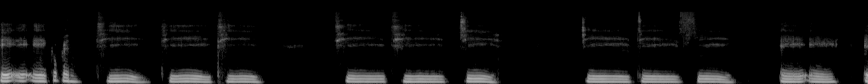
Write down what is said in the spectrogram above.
AAA ก็เป็น T T T T T G G G C A A A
